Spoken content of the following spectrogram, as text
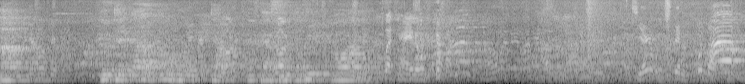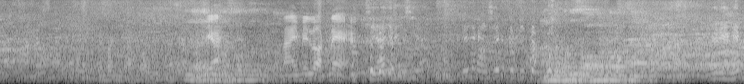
ครับหนึ่งเจ็ดเก้าแล้วหกจับหนึ่งแปดศูนย์กับพี่คอยรู้ว่าใจเลย เสียก็เต็มคนต่อเสีย นายไม่รอดแน่ เสียยังไงเสียเสียยังไงเสียก็เป็นติดกันไอแดงเนี้ยไป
